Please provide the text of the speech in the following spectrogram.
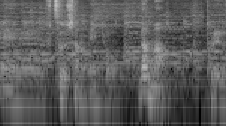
えー、普通車の免許がまあ取れる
